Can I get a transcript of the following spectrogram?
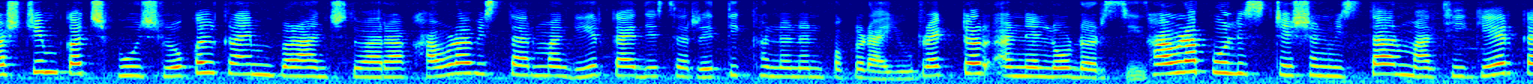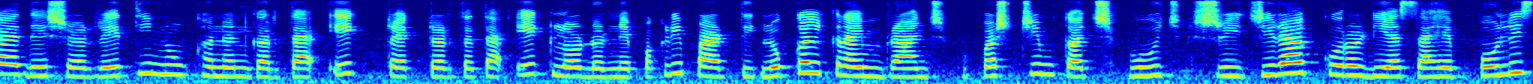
પશ્ચિમ Kutch Bhuj local crime branch દ્વારા ખાવડા વિસ્તારમાં ગેરકાયદેસર રેતી ખનન પકડાયું. ટ્રેક્ટર અને લોડર ખાવડા પોલીસ સ્ટેશન વિસ્તારમાંથી ગેરકાયદેસર રેતીનું ખનન કરતા એક ટ્રેક્ટર તથા એક લોડરને પકડી પાડતી લોકલ ક્રાઇમ બ્રાન્ચ પશ્ચિમ કચ્છ ભુજ શ્રી ચિરાગ કોરોડિયા સાહેબ, પોલીસ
